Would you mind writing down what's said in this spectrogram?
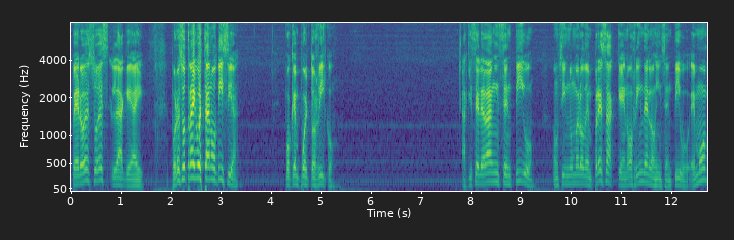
Pero eso es la que hay. Por eso traigo esta noticia, porque en Puerto Rico Aquí se le dan incentivos a un sinnúmero de empresas que no rinden los incentivos. Hemos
